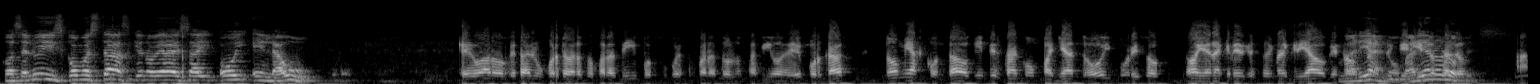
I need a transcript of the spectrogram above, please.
José Luis, ¿cómo estás? ¿Qué novedades hay hoy en la U? Eduardo, ¿qué tal? Un fuerte abrazo para ti y por supuesto para todos los amigos de Deporcast. No me has contado quién te está acompañando hoy, por eso no vayan a creer que estoy malcriado, que no. Mariano, no Mariano López. Ah,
